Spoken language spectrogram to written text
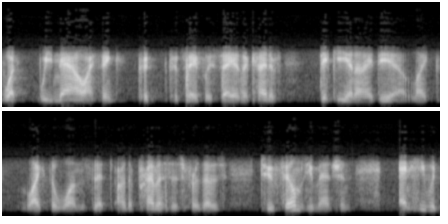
what we now I think could could safely say is a kind of Dickian idea, like like the ones that are the premises for those two films you mentioned. And he would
